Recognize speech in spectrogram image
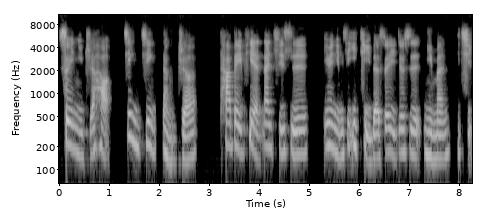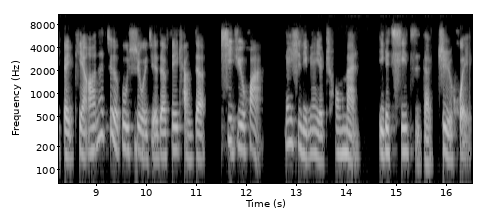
所以你只好静静等着他被骗。那其实。因为你们是一体的，所以就是你们一起被骗啊！那这个故事我觉得非常的戏剧化，但是里面也充满一个妻子的智慧，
